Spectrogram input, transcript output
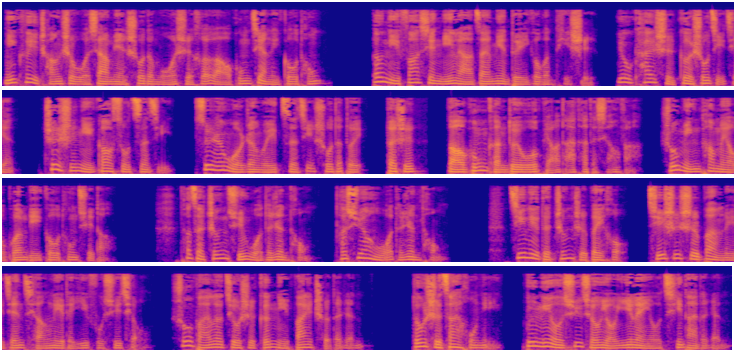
你可以尝试我下面说的模式和老公建立沟通。当你发现你俩在面对一个问题时，又开始各抒己见，这时你告诉自己：虽然我认为自己说的对，但是老公肯对我表达他的想法，说明他没有关闭沟通渠道，他在争取我的认同，他需要我的认同。激烈的争执背后，其实是伴侣间强烈的依附需求。说白了，就是跟你掰扯的人，都是在乎你、对你有需求、有依恋、有期待的人。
